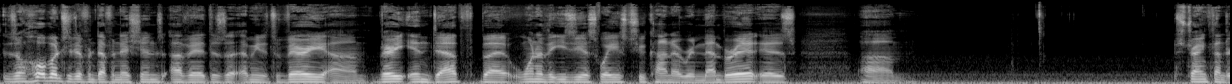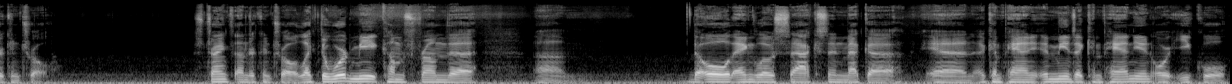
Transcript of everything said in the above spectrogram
there's a whole bunch of different definitions of it. There's a, I mean, it's very um, very in depth, but one of the easiest ways to kind of remember it is um, strength under control. Strength under control. Like the word meek comes from the um, the old Anglo-Saxon meca and a companion. It means a companion or equal,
